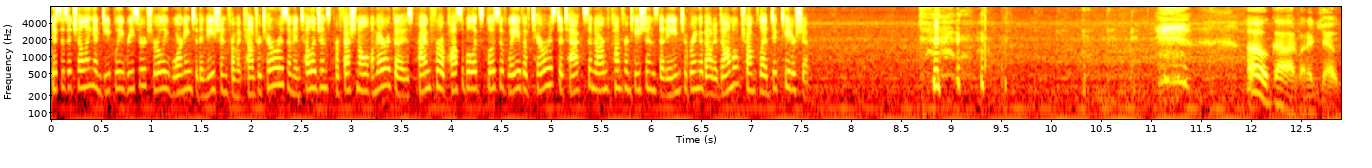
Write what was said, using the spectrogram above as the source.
This is a chilling and deeply researched early warning to the nation from a counterterrorism intelligence professional. America is primed for a possible explosive wave of terrorist attacks and armed confrontations that aim to bring about a Donald Trump led dictatorship. Oh, God, what a joke.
